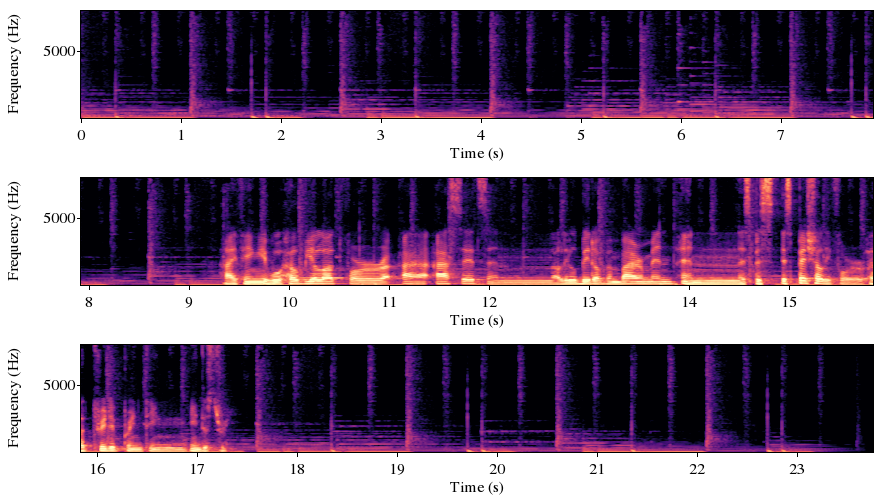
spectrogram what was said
I think it will help you a lot for uh, assets and a little bit of environment and especially for a 3D printing industry.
